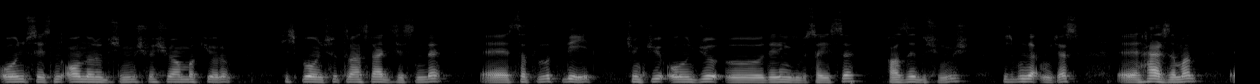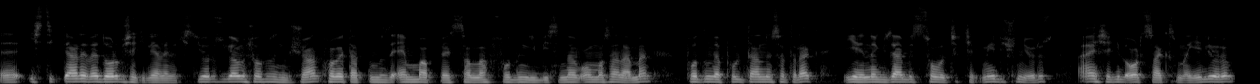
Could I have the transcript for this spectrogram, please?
Oyuncu sayısının 10 öyle düşünmüş ve şu an bakıyorum hiçbir oyuncusu transfer listesinde e, satılık değil. Çünkü oyuncu e, dediğim gibi sayısı fazla düşünmüş. Biz bunu yapmayacağız. E, her zaman e, istikrarlı ve doğru bir şekilde ilerlemek istiyoruz. Görmüş olduğunuz gibi şu an forvet hattımızda Mbappe, Salah, Foden gibi isimler olmasına rağmen Foden ve Politano'yu satarak yerine güzel bir sol açık çekmeyi düşünüyoruz. Aynı şekilde orta saha kısmına geliyorum.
